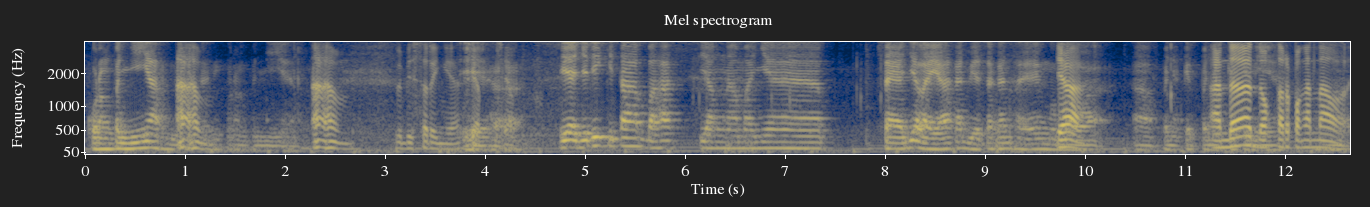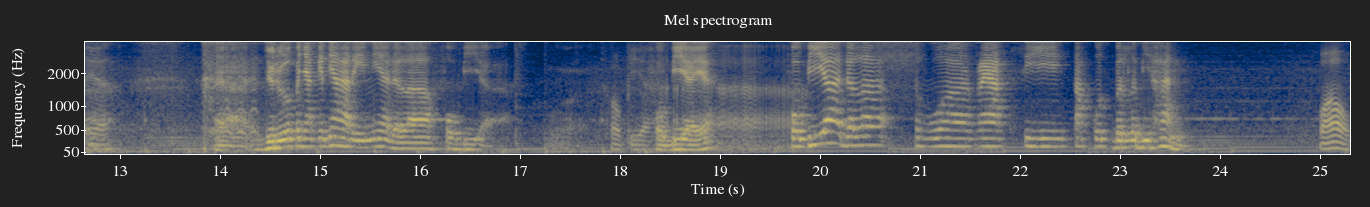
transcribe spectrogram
Kurang penyiar nih, nih, kurang penyiar. Ahem. Lebih sering ya. Siap, Iya. siap. Iya, jadi kita bahas yang namanya saya aja lah ya, kan biasa kan saya yang Ya. membawa uh, penyakit-penyakit Anda ini dokter ya. pengenal Ah. ya. Ya, judul penyakitnya hari ini adalah fobia. Fobia. Fobia ya. Ah, Fobia adalah sebuah reaksi takut berlebihan. wow.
